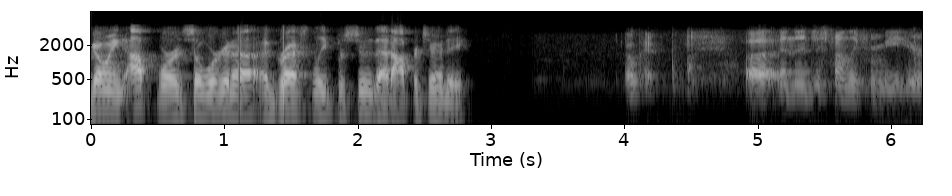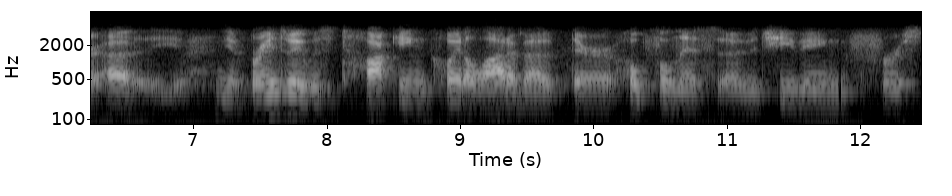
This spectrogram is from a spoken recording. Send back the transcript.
going upwards, so we're gonna aggressively pursue that opportunity. Okay. Uh, and then just finally for me here. You know, BrainsWay was talking quite a lot about their hopefulness of achieving first,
